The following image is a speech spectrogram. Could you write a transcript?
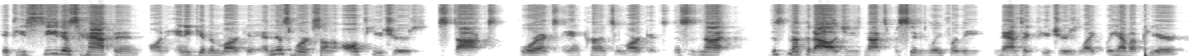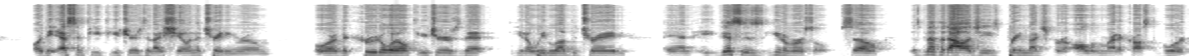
If you see this happen on any given market, and this works on all futures, stocks, Forex, and currency markets, this is not, this methodology is not specifically for the NASDAQ futures like we have up here, or the S&P futures that I show in the trading room, or the crude oil futures that, you know, we love to trade, and this is universal. So this methodology is pretty much for all of them right across the board.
